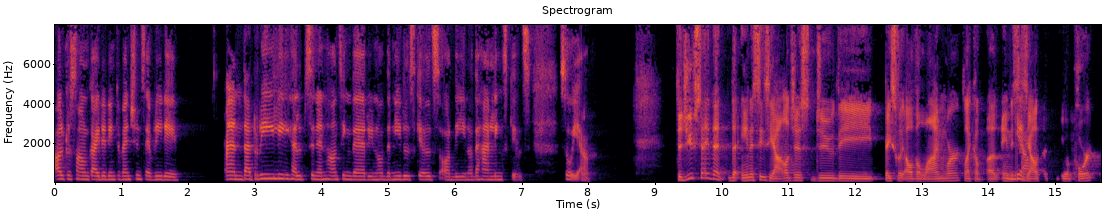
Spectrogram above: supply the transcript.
ultrasound guided interventions every day. And that really helps in enhancing their you know the needle skills or the you know the handling skills. So yeah. Did you say that the anesthesiologists do the basically all the line work like a, a anesthesiologist yeah. do a port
